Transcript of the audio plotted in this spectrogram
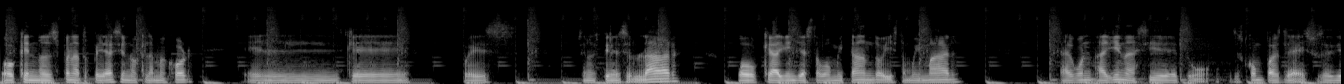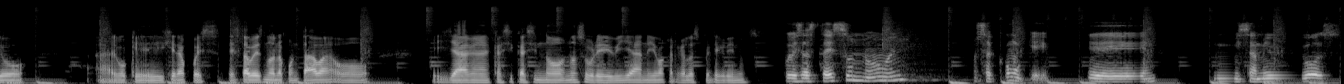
O que nos pueden atropellar, sino que a lo mejor el que, pues, se nos pide el celular, o que alguien ya está vomitando y está muy mal, algún, alguien así de tus compas le sucedió algo que dijera, pues esta vez no la contaba o ya casi casi no, no sobrevivía, no iba a cargar los peregrinos. Pues hasta eso no, ¿eh? O sea, como que eh, mis amigos,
